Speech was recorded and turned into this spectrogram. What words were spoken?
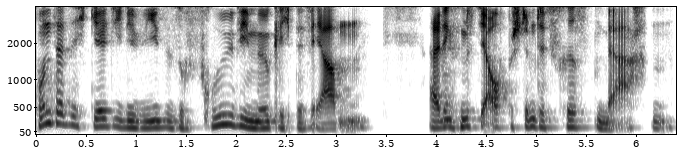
Grundsätzlich gilt die Devise so früh wie möglich bewerben. Allerdings müsst ihr auch bestimmte Fristen beachten.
